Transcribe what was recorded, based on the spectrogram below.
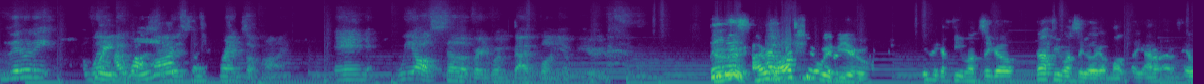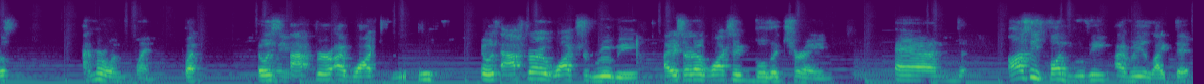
Literally, when Wait, I watched what? it with some friends of mine, and we all celebrated when Bad Bunny appeared. Dude, is, I I watched it with you. like a few months ago. Not a few months ago, like a month. Like I don't. know. It was. I don't remember when, when, but it was Wait. after I watched. It was after I watched Ruby. I started watching Bullet Train, and honestly, fun movie. I really liked it.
